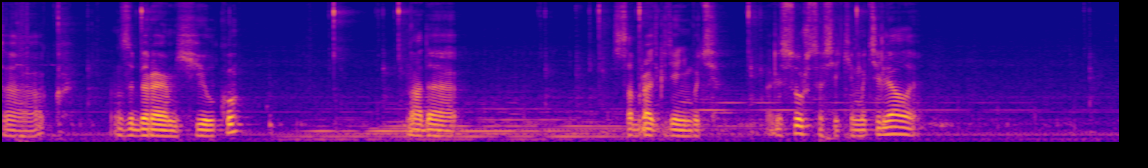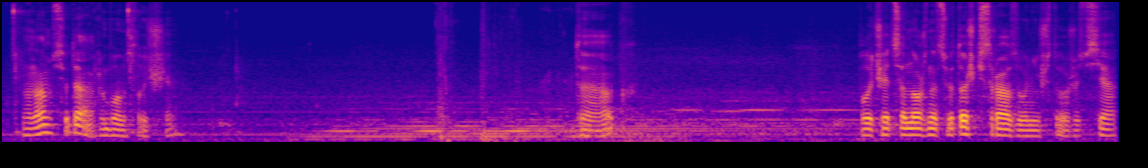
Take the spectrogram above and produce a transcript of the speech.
Так. Забираем хилку. Надо собрать где-нибудь ресурсы, всякие материалы. Но нам сюда, в любом случае. Так. Получается, нужно цветочки сразу уничтожить все.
